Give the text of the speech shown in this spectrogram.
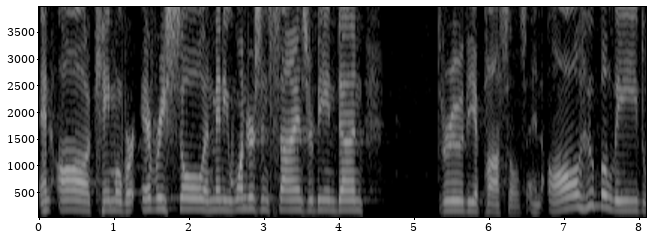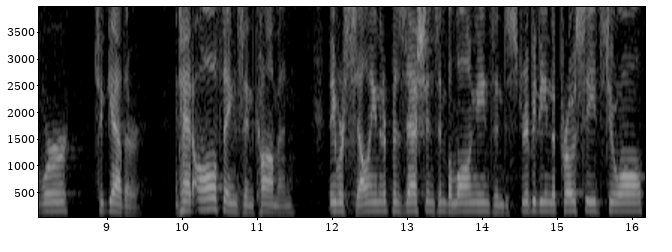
And awe came over every soul, and many wonders and signs were being done through the apostles. And all who believed were together and had all things in common they were selling their possessions and belongings and distributing the proceeds to all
